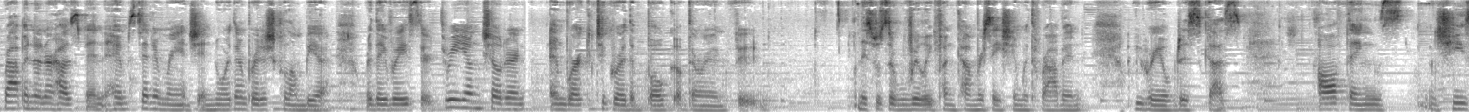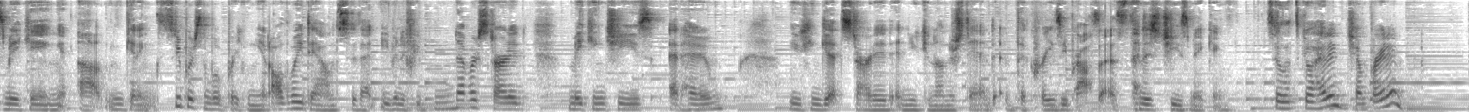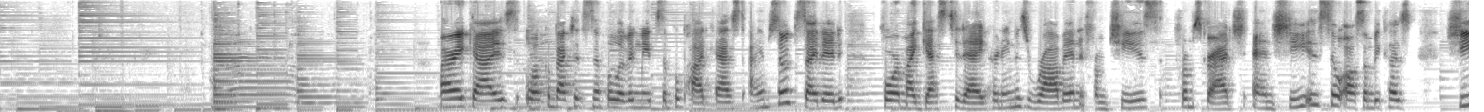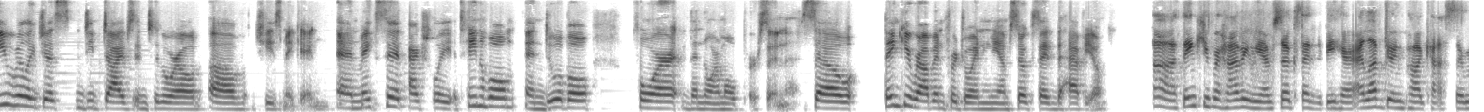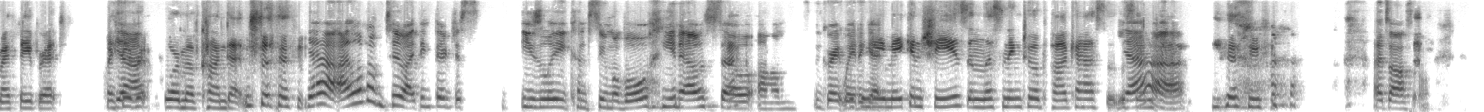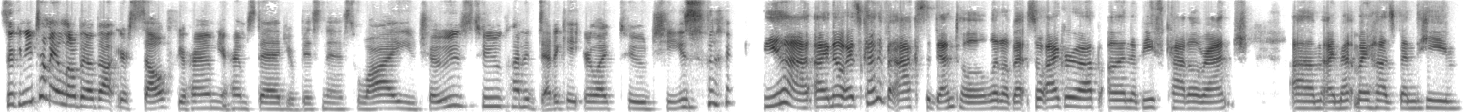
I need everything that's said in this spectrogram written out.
Robin and her husband homestead and ranch in northern British Columbia, where they raise their three young children and work to grow the bulk of their own food. This was a really fun conversation with Robin. We were able to discuss all things cheese making, um, getting super simple, breaking it all the way down so that even if you've never started making cheese at home, you can get started and you can understand the crazy process that is cheese making. So let's go ahead and jump right in. All right, guys, welcome back to the Simple Living Made Simple podcast. I am so excited for my guest today. Her name is Robin from Cheese from Scratch, and she is so awesome because she really just deep dives into the world of cheese making and makes it actually attainable and doable for the normal person. So, thank you, Robin, for joining me. I'm so excited to have you. Ah, thank you for having me. I'm so excited to be here. I love doing podcasts. They're my favorite my yeah. favorite form of content. yeah, I love them too. I think they're just easily consumable, you know. So um great way to get making cheese and listening to a podcast yeah. That's awesome. So can you tell me a little bit about yourself, your home, your homestead, your business, why you chose to kind of dedicate your life to cheese? yeah, I know it's kind of accidental a little bit. So I grew up on a beef cattle ranch. Um, I met my husband. He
